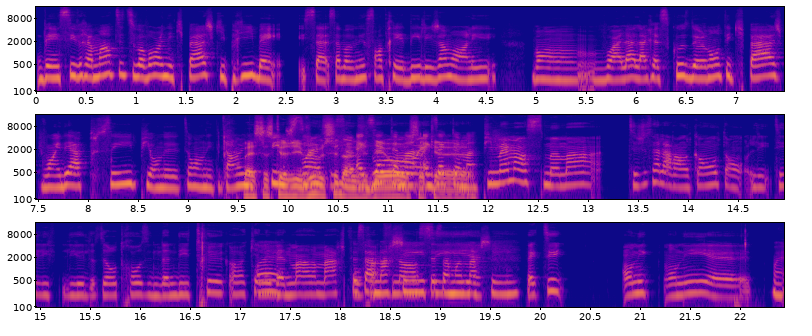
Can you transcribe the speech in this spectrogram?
ben c'est vraiment, tu vas voir un équipage qui est pris, ben ça, ça va venir s'entraider. Les gens vont aller, vont, aller à la rescousse d'un autre équipage, puis vont aider à pousser, puis on, a, on est quand même. ben, c'est ce que j'ai vu Ouais, aussi c'est dans ça. la vidéo Exactement, c'est que- exactement. Puis même en ce moment, sais, juste à la rencontre, on, les, les, les autres roses, ils nous donnent des trucs. Ah, quel Ouais. événement marche Ça, pour ça a marché, ça, ça a moins marché. Fait que, tu sais, on est, on est, euh, Ouais.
